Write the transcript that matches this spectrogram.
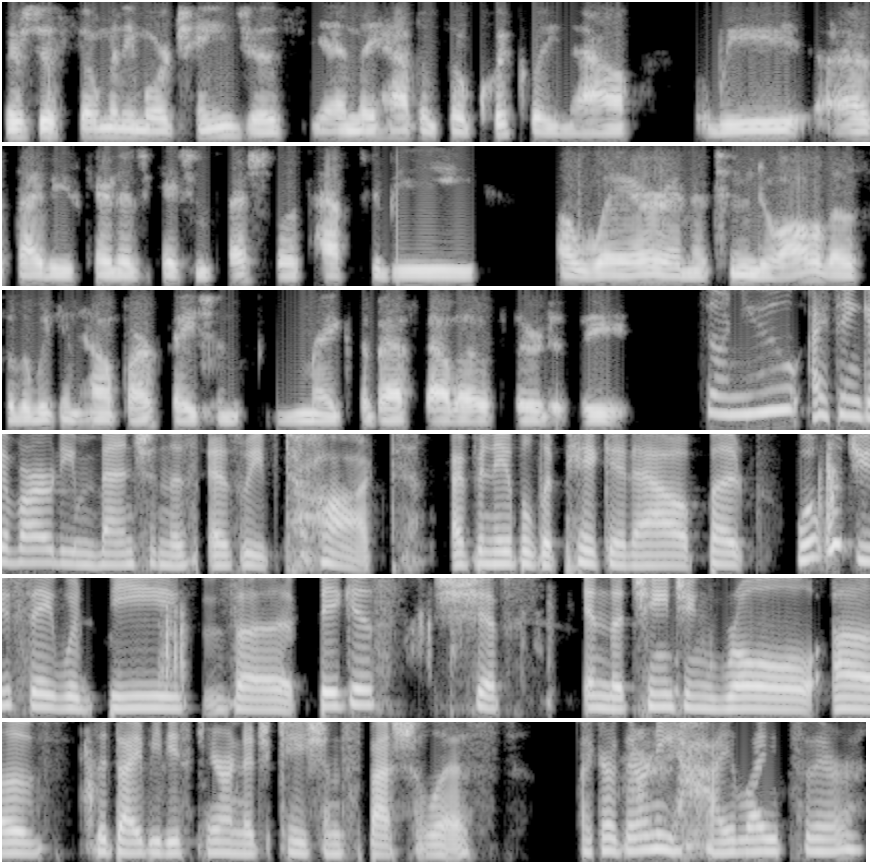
there's just so many more changes and they happen so quickly now. We, as diabetes care and education specialists, have to be aware and attuned to all of those so that we can help our patients make the best out of their disease. So, and you, I think, have already mentioned this as we've talked. I've been able to pick it out, but what would you say would be the biggest shifts in the changing role of the diabetes care and education specialist? Like, are there any highlights there?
